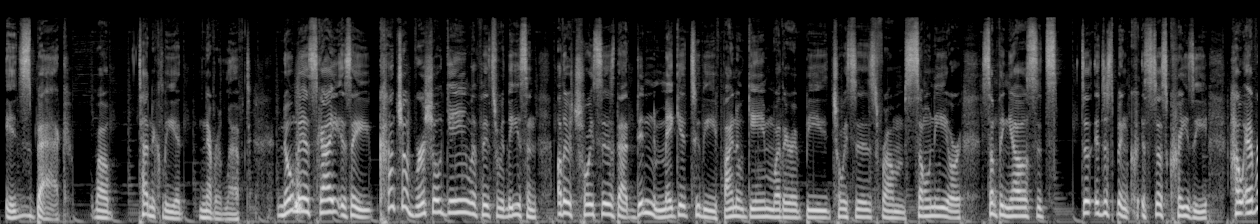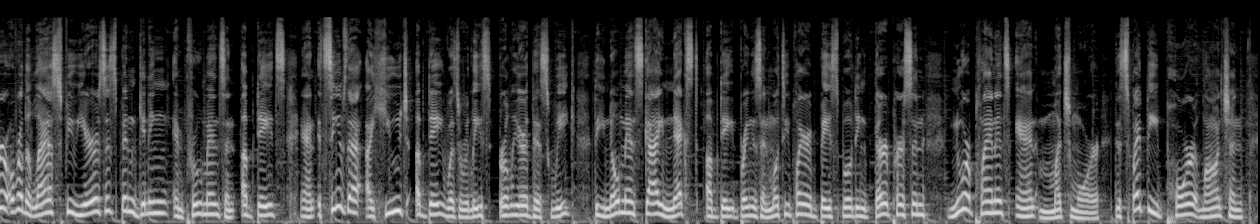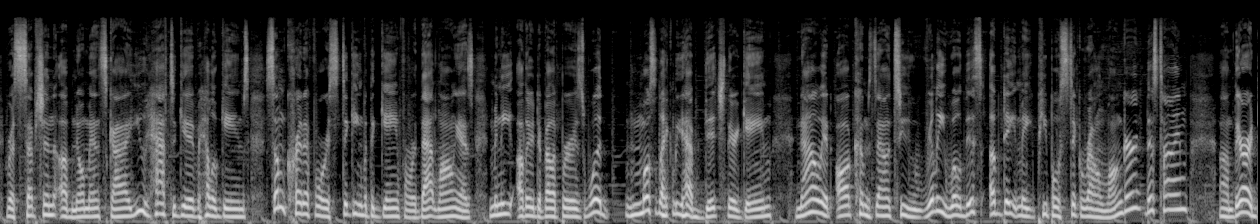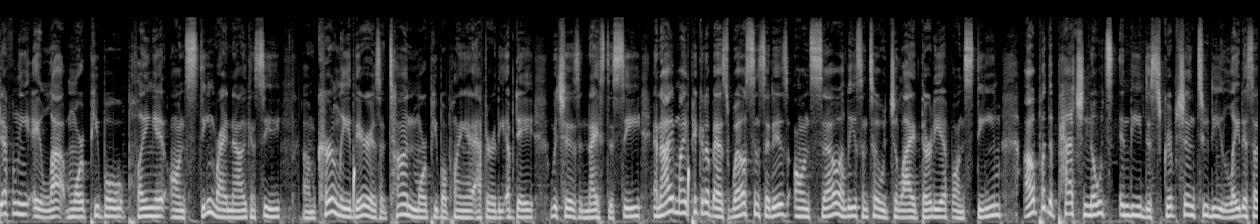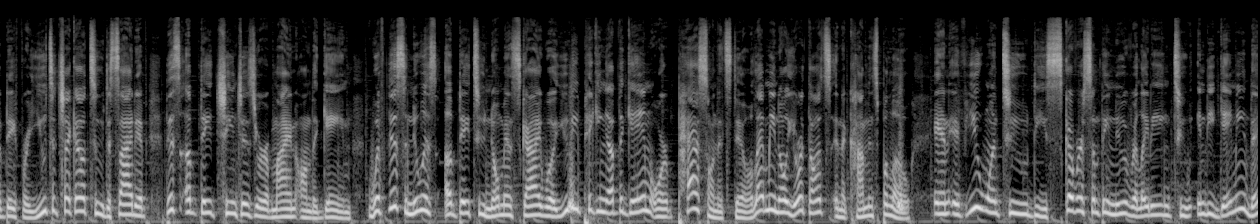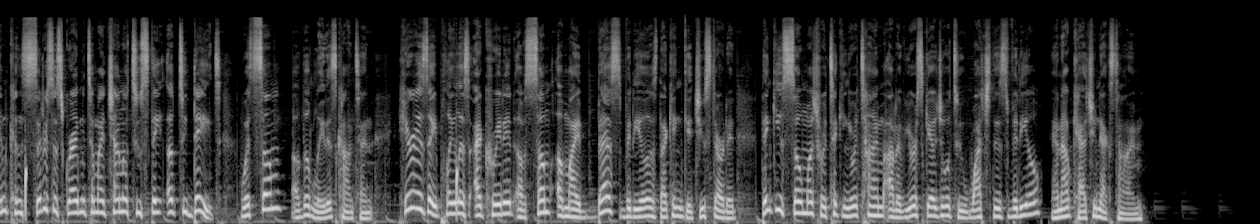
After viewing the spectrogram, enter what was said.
It's back. Well, technically it never left. No Man's Sky is a controversial game with its release and other choices that didn't make it to the final game, whether it be choices from Sony or something else. It's it's just been it's just crazy. However, over the last few years, it's been getting improvements and updates, and it seems that a huge update was released earlier this week. The No Man's Sky Next update brings in multiplayer base building, third person, newer planets, and much more. Despite the poor launch and reception of No Man's Sky, you have to give Hello Games some credit for sticking with the game for that long as many other developers developers would most likely have ditched their game. Now it all comes down to really will this update make people stick around longer this time? Um, there are definitely a lot more people playing it on Steam right now. You can see um, currently there is a ton more people playing it after the update, which is nice to see. And I might pick it up as well since it is on sale at least until July 30th on Steam. I'll put the patch notes in the description to the latest update for you to check out to decide if this update changes your mind on the game. With this newest update to No Man's Sky, will you be picking up the game or pass on it still? Let me know your thoughts in the comments below. And if you want to discover something new relating to indie gaming, then consider subscribing to my channel to stay up to date with some of the latest content. Here is a playlist I created of some of my best videos that can get you started. Thank you so much for taking your time out of your schedule to watch this video, and I'll catch you next time.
